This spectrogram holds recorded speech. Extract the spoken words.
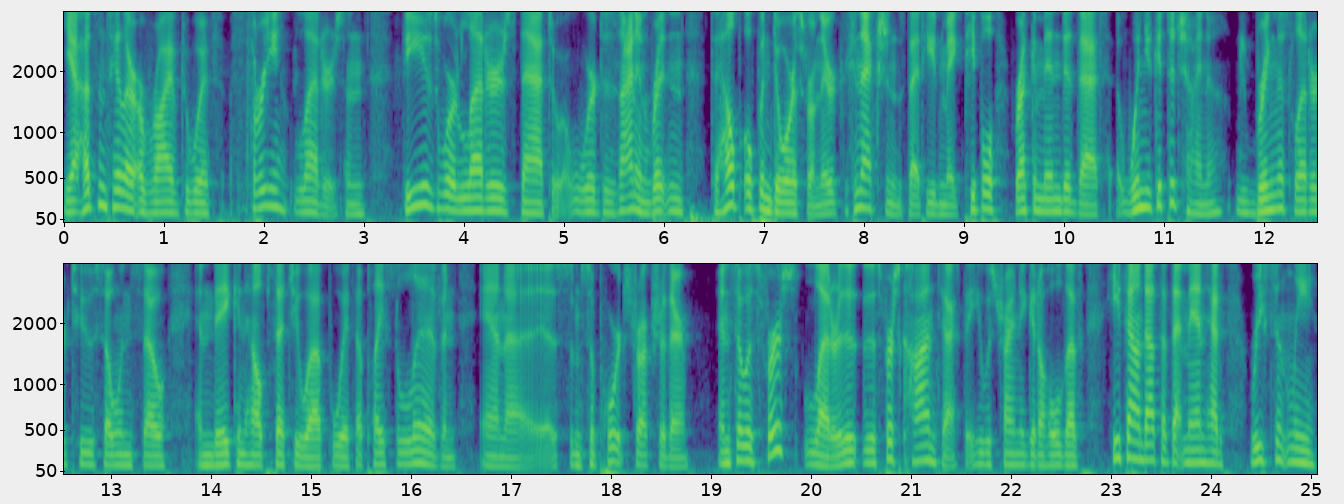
Yeah, Hudson Taylor arrived with three letters, and these were letters that were designed and written to help open doors for him. They were connections that he'd make. People recommended that when you get to China, you bring this letter to so and so, and they can help set you up with a place to live and and uh, some support structure there. And so his first letter, this first contact that he was trying to get a hold of, he found out that that man had recently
